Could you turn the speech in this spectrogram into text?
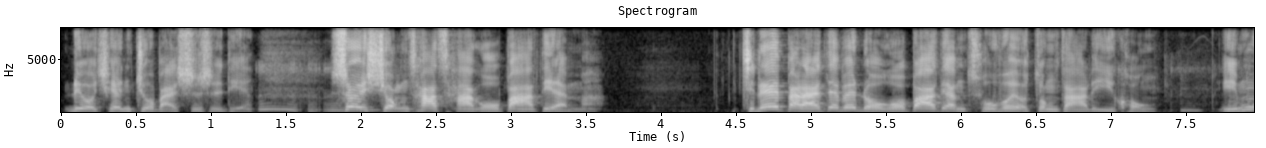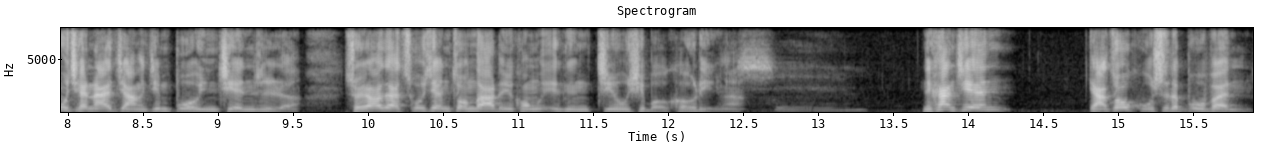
六千九百四十点，所以熊差差五百点嘛。一礼拜来这边落五百点，除非有重大利空。以目前来讲，已经拨云见日了，所以要再出现重大利空，已经几乎是不可能啊。是。你看今天亚洲股市的部分，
